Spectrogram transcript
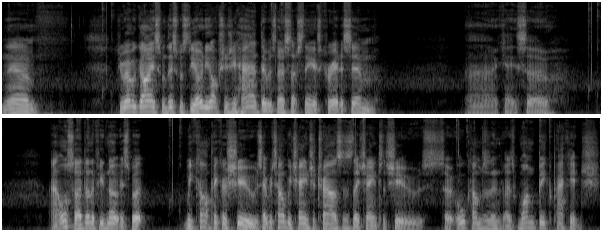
Um, do you remember, guys, when this was the only options you had? There was no such thing as create a sim. Uh, okay, so... And also, I don't know if you've noticed, but we can't pick our shoes. Every time we change the trousers, they change the shoes. So it all comes in as one big package.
